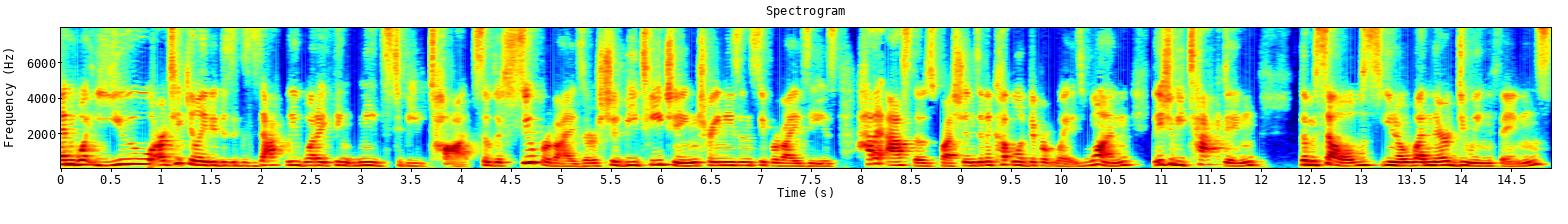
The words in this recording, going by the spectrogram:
And what you articulated is exactly what I think needs to be taught. So the supervisor should be teaching trainees and supervisees how to ask those questions in a couple of different ways. One, they should be tacting themselves, you know, when they're doing things.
